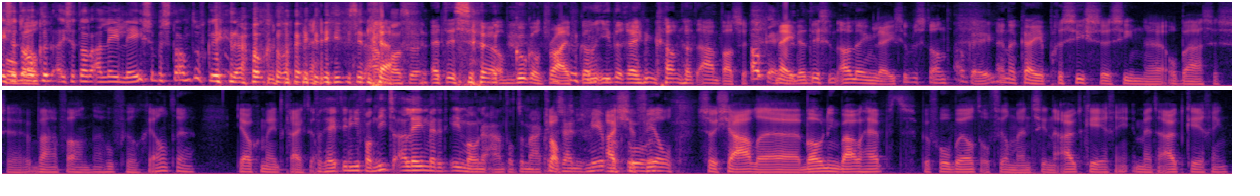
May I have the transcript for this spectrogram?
is, het ook een, is het dan alleen lezenbestand of kun je daar ook Nee. dingetjes in Ja, aanpassen? het is eh, op Google Drive, kan iedereen kan dat aanpassen. Nee, dat is een alleen lezenbestand. Oké. En dan kan je precies eh, zien eh, op basis waarvan hoeveel geld jouw gemeente krijgt. Het heeft in ieder geval niet alleen met het inwoneraantal te maken. Klopt. Er zijn dus meer Als je veel sociale woningbouw hebt, bijvoorbeeld, of veel mensen in de uitkering, met een uitkering,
